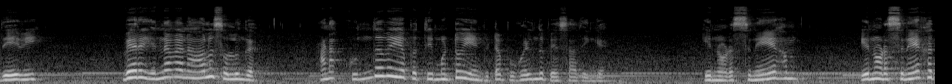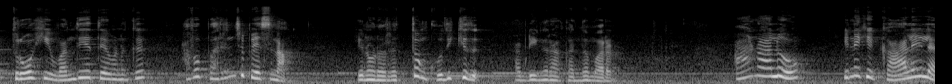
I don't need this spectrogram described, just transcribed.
தேவி வேற என்ன வேணாலும் சொல்லுங்க. ஆனால் குந்தவையை பற்றி மட்டும் என்கிட்ட புகழ்ந்து பேசாதீங்க. என்னோட சிநேகம் என்னோட சிநேக துரோகி வந்தியத்தேவனுக்கு அவ பறிஞ்சு பேசினான் என்னோட ரத்தம் கொதிக்குது அப்படிங்கிறான் கந்தமாறன். ஆனாலும் இன்னைக்கு காலையில்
